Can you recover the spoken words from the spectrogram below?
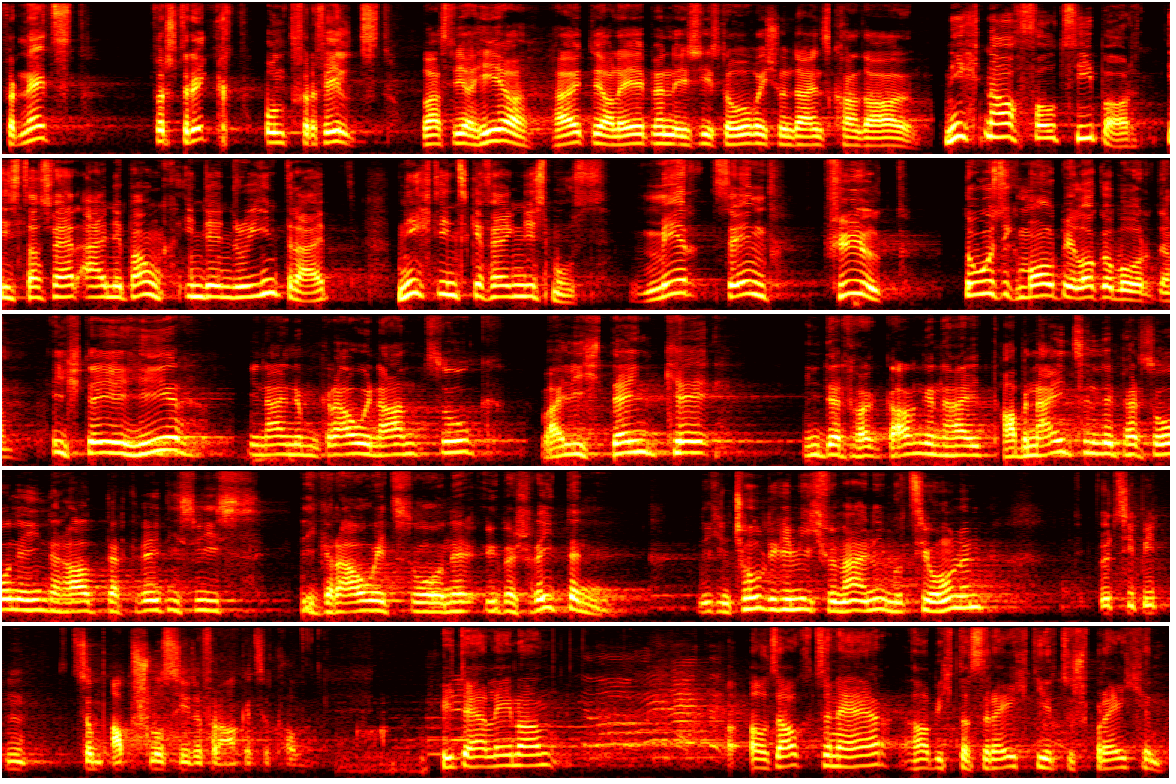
vernetzt, verstrickt und verfilzt. Was wir hier heute erleben, ist historisch und ein Skandal. Nicht nachvollziehbar ist, dass wer eine Bank in den Ruin treibt, nicht ins Gefängnis muss. Wir sind gefühlt tausendmal belogen worden. Ich stehe hier in einem grauen Anzug, weil ich denke, in der Vergangenheit haben einzelne Personen innerhalb der Credit Suisse die graue Zone überschritten. Ich entschuldige mich für meine Emotionen. Ich würde Sie bitten, zum Abschluss Ihrer Frage zu kommen. Bitte, Herr Lehmann, als Aktionär habe ich das Recht, hier zu sprechen.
